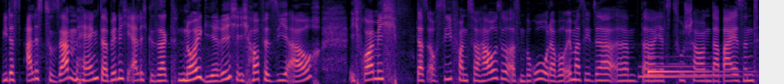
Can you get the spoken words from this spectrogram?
wie das alles zusammenhängt, da bin ich ehrlich gesagt neugierig. Ich hoffe, Sie auch. Ich freue mich dass auch Sie von zu Hause, aus dem Büro oder wo immer Sie da, äh, da jetzt zuschauen, dabei sind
